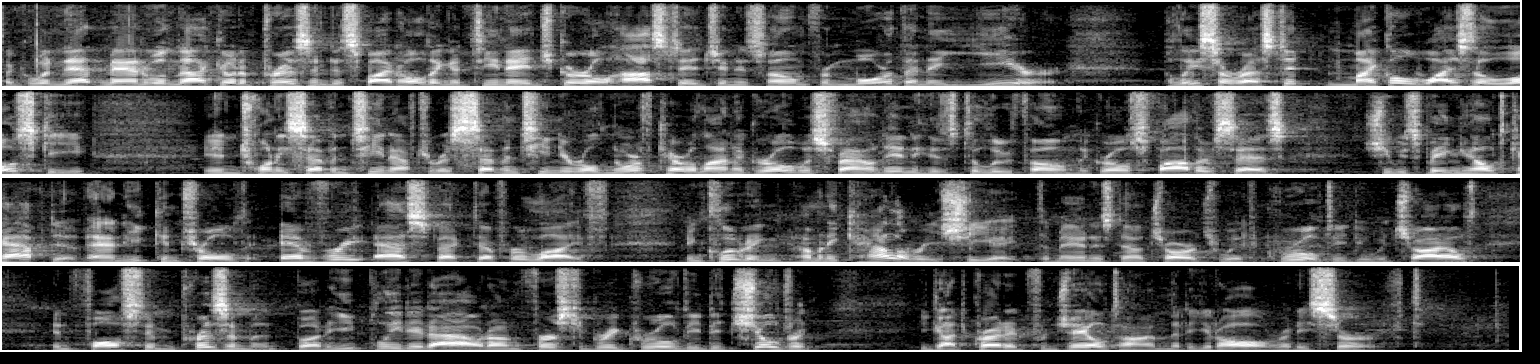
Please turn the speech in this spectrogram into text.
A Gwinnett man will not go to prison despite holding a teenage girl hostage in his home for more than a year. Police arrested Michael Wysolovski in 2017 after a 17-year-old North Carolina girl was found in his Duluth home. The girl's father says she was being held captive and he controlled every aspect of her life, including how many calories she ate. The man is now charged with cruelty to a child and false imprisonment, but he pleaded out on first-degree cruelty to children. He got credit for jail time that he had already served.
